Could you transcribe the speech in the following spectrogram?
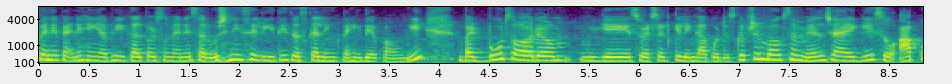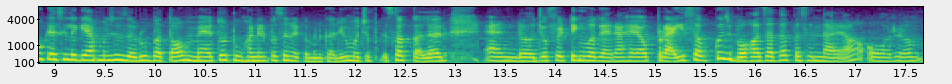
मैंने पहने हैं अभी कल परसों मैंने सरोजनी से ली थी तो उसका लिंक नहीं दे पाऊँगी। बट बूट्स और ये स्वेटशर्ट की लिंक आपको डिस्क्रिप्शन बॉक्स में मिल जाएगी। सो आपको कैसी लगी आप मुझे ज़रूर बताओ। मैं तो टू हंड्रेड परसेंट रिकमेंड कर रही हूँ। मुझे इसका कलर एंड जो फिटिंग वगैरह है और प्राइस सब कुछ बहुत ज़्यादा पसंद आया और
